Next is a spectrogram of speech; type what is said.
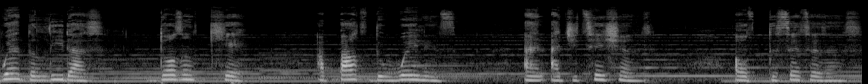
where the leaders doesn't care about the wailings and agitations of the citizens.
